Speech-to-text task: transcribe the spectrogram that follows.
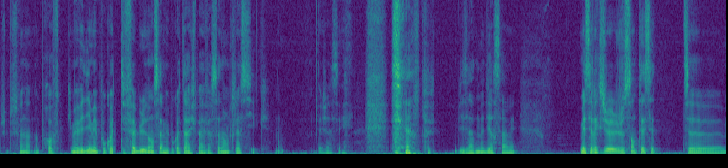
je me souviens d'un prof qui m'avait dit Mais pourquoi t'es fabuleux dans ça, mais pourquoi t'arrives pas à faire ça dans le classique? Déjà, c'est un peu bizarre de me dire ça, mais. Mais c'est vrai que je, sentais cette. euh,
